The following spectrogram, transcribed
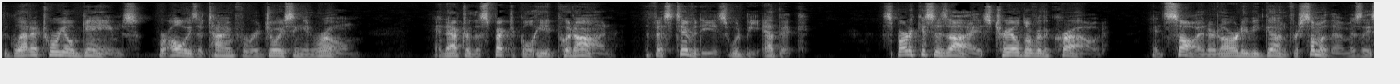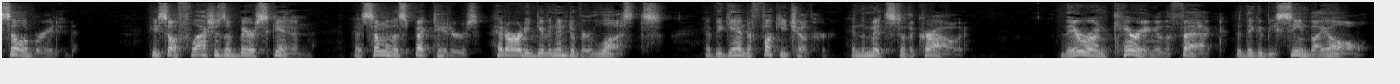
The gladiatorial games were always a time for rejoicing in Rome, and after the spectacle he had put on, the festivities would be epic. Spartacus's eyes trailed over the crowd, and saw it had already begun for some of them as they celebrated. He saw flashes of bare skin, as some of the spectators had already given in to their lusts, and began to fuck each other in the midst of the crowd. They were uncaring of the fact that they could be seen by all,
